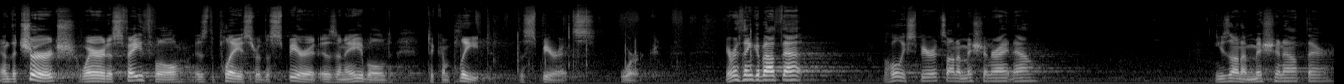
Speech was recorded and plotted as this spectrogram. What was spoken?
And the church, where it is faithful, is the place where the Spirit is enabled to complete the Spirit's work. You ever think about that? The Holy Spirit's on a mission right now. He's on a mission out there.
